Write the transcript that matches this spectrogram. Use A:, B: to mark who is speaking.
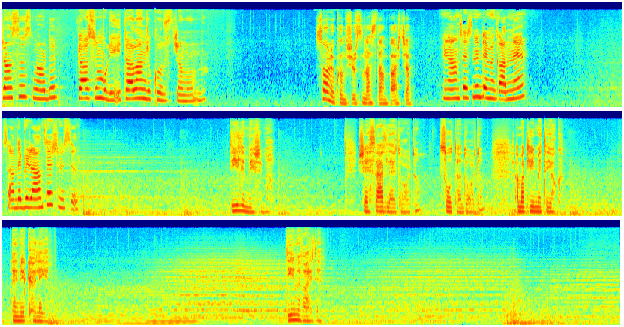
A: prenses nerede? Gelsin buraya. İtalyanca konuşacağım onunla.
B: Sonra konuşursun aslan parçam.
A: Prenses ne demek anne? Sen de bir prenses misin?
C: Değilim Mihrimah. Şehzadeler doğurdum, sultan doğurdum ama kıymeti yok. Ben bir köleyim. Değil mi validem?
